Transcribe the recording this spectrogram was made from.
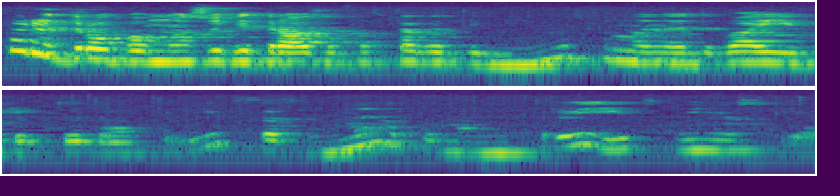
Перед дробом можу відразу поставити мінус. У мене 2y додати х, а знаменник у мене 3х мінус 5.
